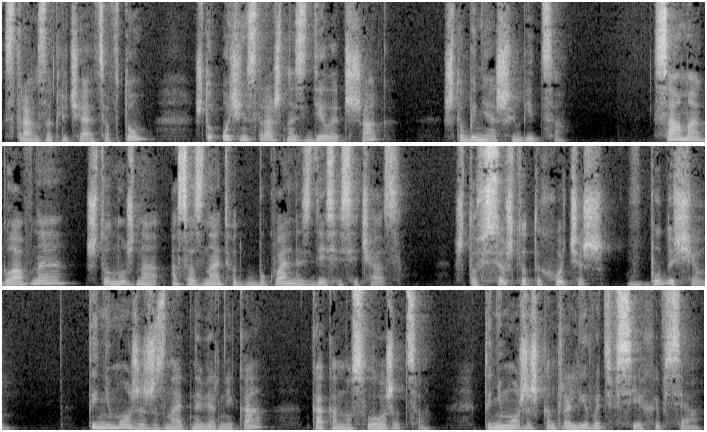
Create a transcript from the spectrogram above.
страх заключается в том, что очень страшно сделать шаг, чтобы не ошибиться. Самое главное, что нужно осознать вот буквально здесь и сейчас, что все, что ты хочешь в будущем, ты не можешь знать наверняка, как оно сложится. Ты не можешь контролировать всех и вся.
